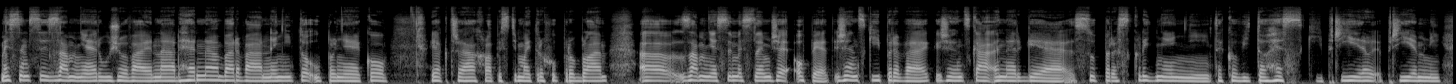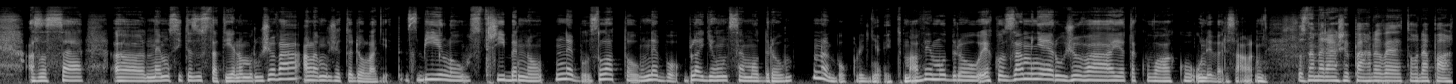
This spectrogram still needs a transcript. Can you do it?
Myslím si, za mě růžová je nádherná barva, není to úplně jako, jak třeba chlapi s tím mají trochu problém. Uh, za mě si myslím, že opět ženský prvek, ženská energie, super sklidnění, takový to hezký, pří, příjemný. A zase uh, nemusíte zůstat jenom růžová, ale můžete doladit s bílou, stříbrnou, nebo zlatou, nebo bledionce modrou, nebo klidně i tmavě modrou. Jako za mě růžová je taková jako univerzální. To znamená, že pánové to na pár,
